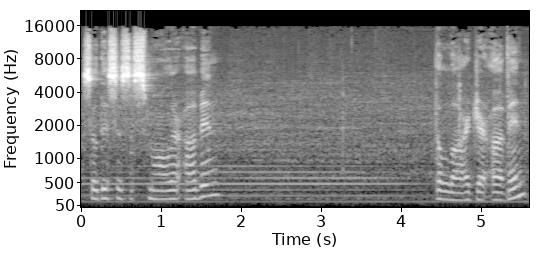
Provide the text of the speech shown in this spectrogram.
So this is a smaller oven. The larger oven.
